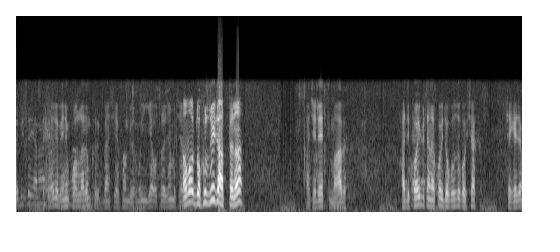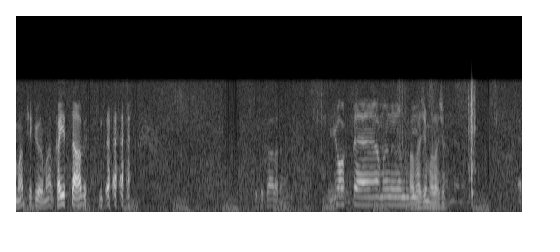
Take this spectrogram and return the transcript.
de biz de yanına Öyle benim kollarım kırık ben şey yapamıyorum. O ya oturacağım ya şey Ama dokuzluyu da attın ha. Acele ettim abi. Hadi koy bir tane koy dokuzlu koy çak. Çekeceğim abi çekiyorum abi. Kayıtta abi. Kutu al adamı. Yok be aman önemli değil. Alacağım alacağım. Hep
